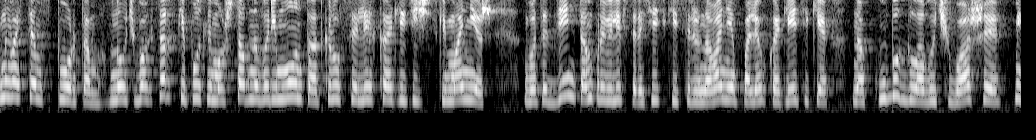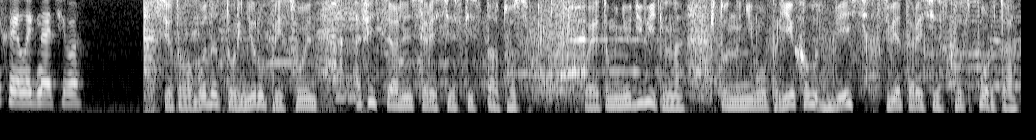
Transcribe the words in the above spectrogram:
новостям спорта. В Новочебоксарске после масштабного ремонта открылся легкоатлетический манеж. В этот день там провели всероссийские соревнования по легкой атлетике на Кубок главы Чувашии Михаила Игнатьева. С этого года турниру присвоен официальный всероссийский статус. Поэтому неудивительно, что на него приехал весь цвет российского спорта.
